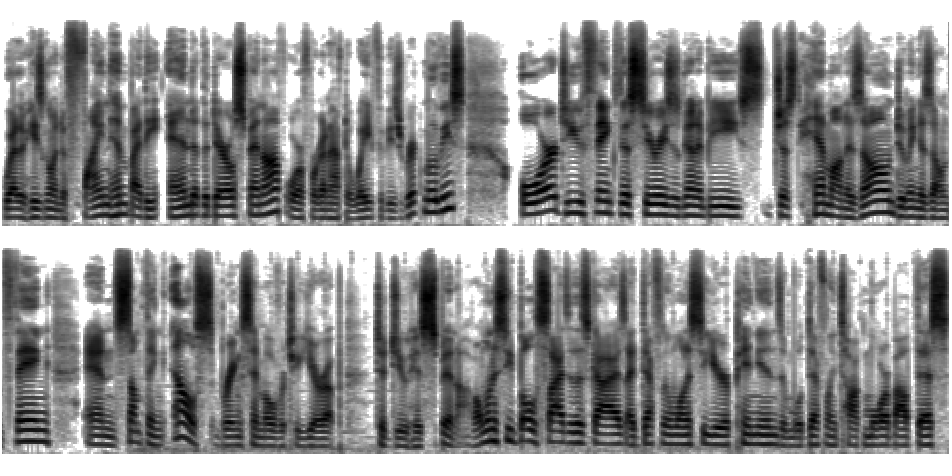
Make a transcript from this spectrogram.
whether he's going to find him by the end of the Daryl spinoff or if we're going to have to wait for these Rick movies. Or do you think this series is going to be just him on his own doing his own thing and something else brings him over to Europe to do his spinoff. I want to see both sides of this, guys. I definitely want to see your opinions, and we'll definitely talk more about this.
